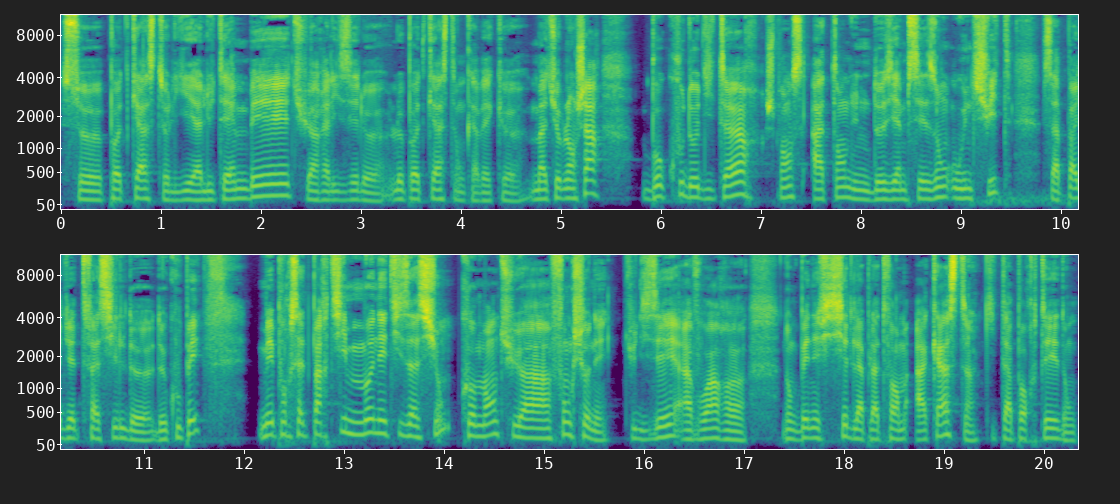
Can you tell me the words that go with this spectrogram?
ce podcast lié à l'UTMB. Tu as réalisé le, le, podcast donc avec euh, Mathieu Blanchard. Beaucoup d'auditeurs, je pense, attendent une deuxième saison ou une suite. Ça n'a pas dû être facile de, de couper. Mais pour cette partie monétisation, comment tu as fonctionné? Tu disais avoir euh, donc bénéficié de la plateforme Acast qui t'apportait donc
